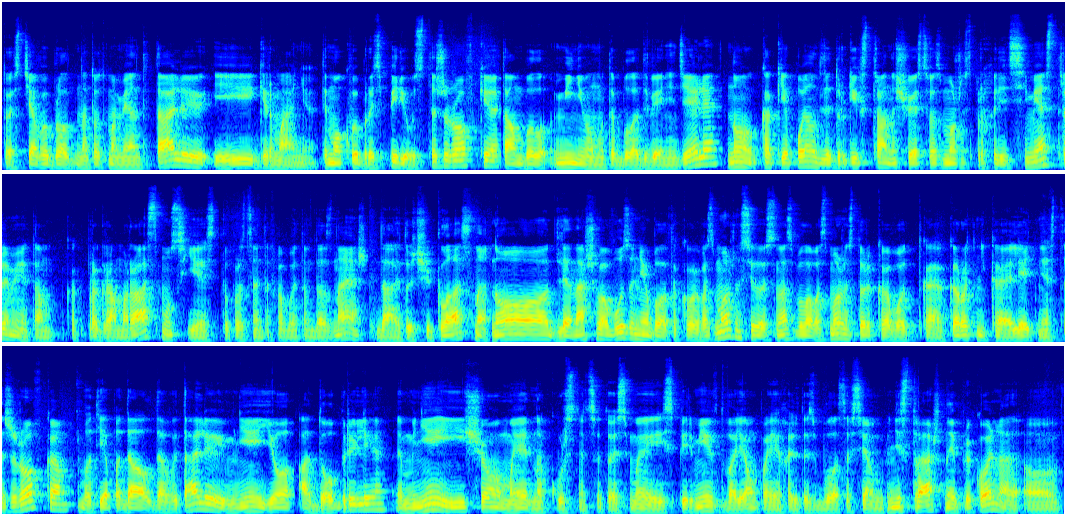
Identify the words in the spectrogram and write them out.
То есть я выбрал на тот момент Италию и Германию. Ты мог выбрать период стажировки, там был минимум это было две недели, но, как я понял, для других стран еще есть возможность проходить семестрами, там, как программа Erasmus есть, сто процентов об этом, да, знаешь? Да, это очень классно, но для нашего вуза не было такой возможности, то есть у нас была возможность только вот такая коротенькая летняя стажировка. Вот я подал, да, в Италию, и мне ее одобрили, мне и еще моей однокурсницы, то есть мы из Перми вдвоем поехали, то есть было совсем не страшно и прикольно, of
